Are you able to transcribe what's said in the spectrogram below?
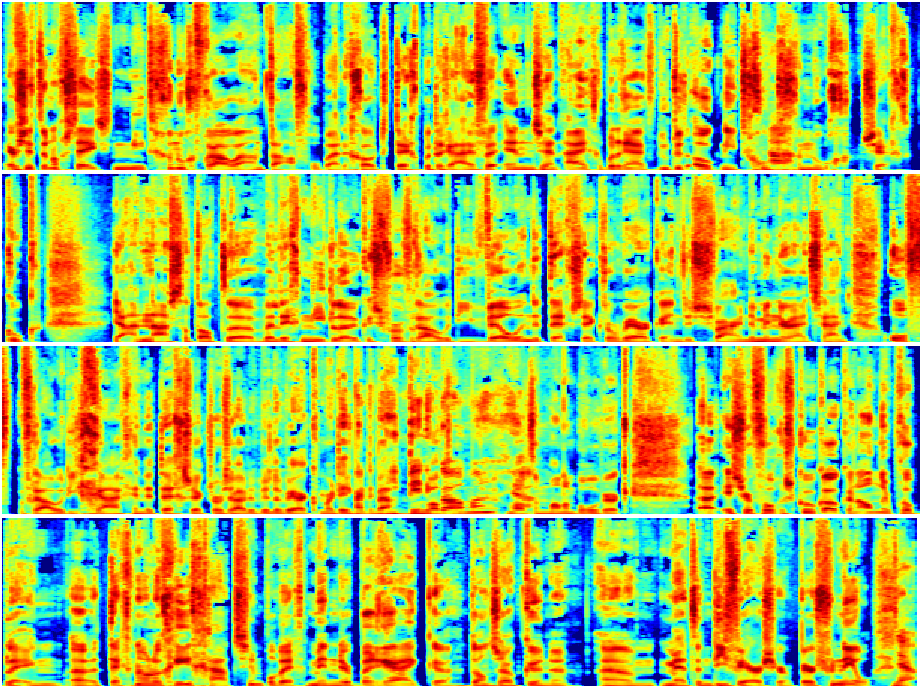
Er zitten nog steeds niet genoeg vrouwen aan tafel bij de grote techbedrijven. En zijn eigen bedrijf doet het ook niet goed ah. genoeg, zegt Cook. Ja, naast dat dat uh, wellicht niet leuk is voor vrouwen die wel in de techsector werken en dus zwaar in de minderheid zijn. Of vrouwen die graag in de techsector zouden willen werken, maar denken, maar niet binnenkomen. Wat een, uh, ja. wat een mannenbolwerk. Uh, is er volgens Cook ook een ander probleem. technologie gaat simpelweg minder bereiken dan zou kunnen um, met een diverser personeel. Ja.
